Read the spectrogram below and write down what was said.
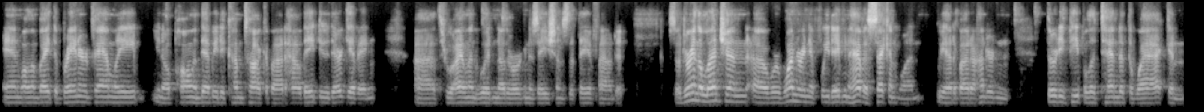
And we'll invite the Brainerd family, you know, Paul and Debbie to come talk about how they do their giving uh, through Islandwood and other organizations that they have founded. So during the luncheon, uh, we're wondering if we'd even have a second one. We had about 130 people attend at the WAC and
